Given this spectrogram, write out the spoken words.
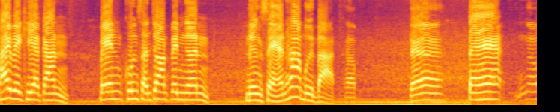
ให้ไปเคลียร์กัน เป็นคุณสัญจรเป็นเงิน 1 5 0 0 0 0 บาท ครับ แต่แต่มึงเอา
